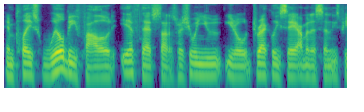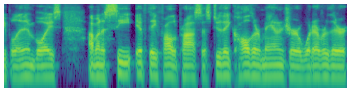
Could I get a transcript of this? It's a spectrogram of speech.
in place will be followed if that's done, especially when you, you know, directly say, I'm going to send these people an invoice. I'm going to see if they follow the process. Do they call their manager or whatever their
